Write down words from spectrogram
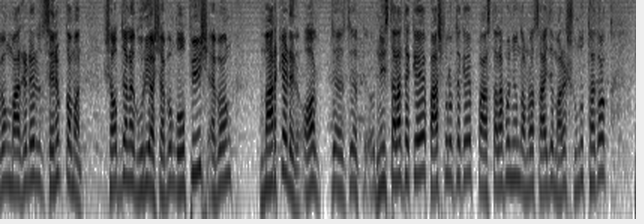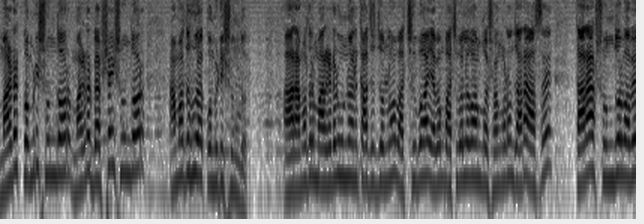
এবং মার্কেটের সেনপ কমান সব জায়গায় ঘুরে আসে এবং অফিস এবং মার্কেটের অল নিচতলা থেকে পাঁচ ফ্লোর থেকে পাঁচতলা পর্যন্ত আমরা চাই যে মার্কেট সুন্দর থাকুক। মার্কেট কমিটি সুন্দর মার্কেটের ব্যবসায়ী সুন্দর, আমাদের হুয়া কমিটি সুন্দর। আর আমাদের মার্কেটের উন্নয়ন কাজের জন্য বাচ্চু ভাই এবং বাচ্চু ভাই অঙ্গ সংগঠন যারা আছে, তারা সুন্দরভাবে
